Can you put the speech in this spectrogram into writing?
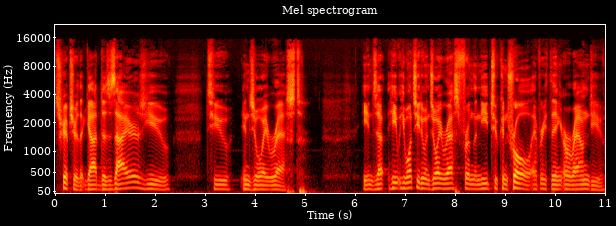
scripture, that God desires you to enjoy rest. He, he, he wants you to enjoy rest from the need to control everything around you,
